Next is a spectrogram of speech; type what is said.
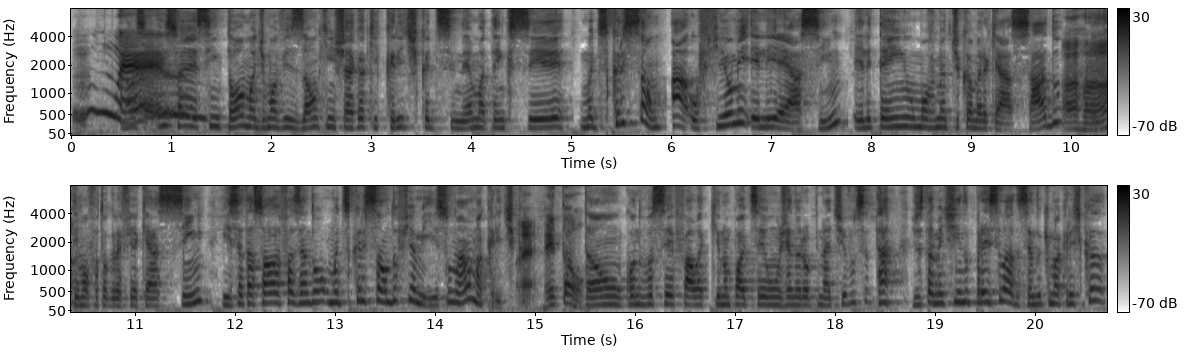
não é. Nossa, isso é sintoma de uma visão que enxerga que crítica de cinema tem que ser uma descrição. Ah, o filme, ele é assim, ele tem um movimento de câmera que é assado, ele tem uma fotografia que é assim, e você tá só fazendo uma descrição do filme. Isso não é uma crítica. É, então, Então, quando você fala que não pode ser um gênero opinativo, você tá justamente indo pra esse lado, sendo que uma crítica,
